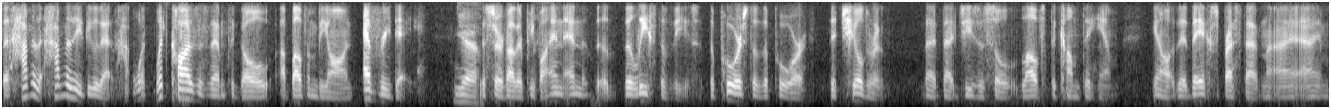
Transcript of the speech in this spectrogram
That how do how do they do that? How, what what causes them to go above and beyond every day? Yeah. to serve other people and and the, the least of these the poorest of the poor the children that that jesus so loves to come to him you know they, they express that and i i'm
